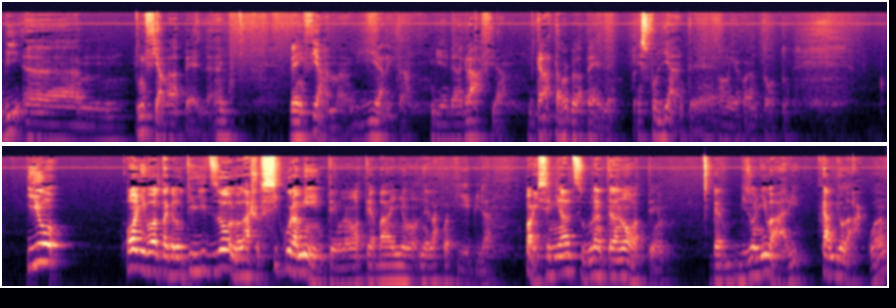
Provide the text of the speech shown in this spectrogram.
vi eh, infiamma la pelle, eh. ve la infiamma, vi irrita, vi viene la graffia, vi gratta proprio la pelle, è sfogliante eh, omega 48. Io ogni volta che lo utilizzo lo lascio sicuramente una notte a bagno nell'acqua tiepida. Poi se mi alzo durante la notte per bisogni vari, cambio l'acqua,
